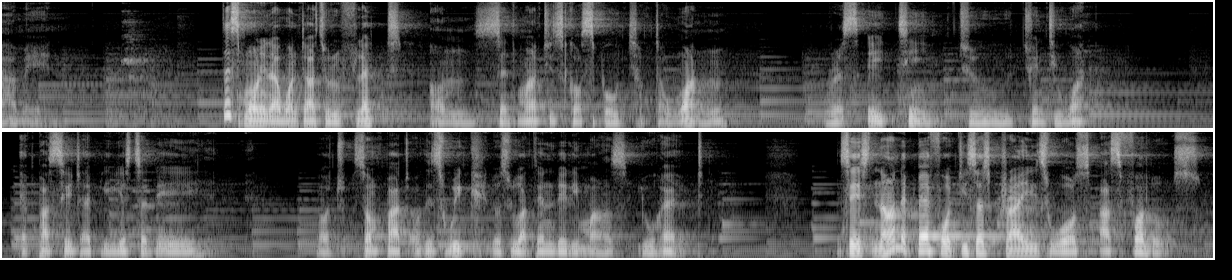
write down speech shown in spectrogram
Amen. This morning, I want us to reflect on St. Matthew's Gospel, chapter 1, verse 18 to 21. A passage I believe yesterday or some part of this week, those who attend daily mass, you heard. It says, Now the birth for Jesus Christ was as follows.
